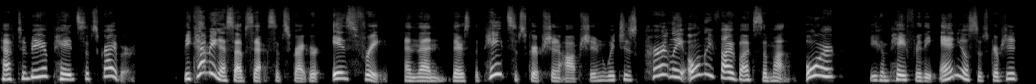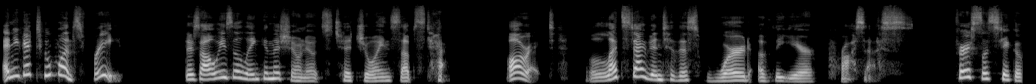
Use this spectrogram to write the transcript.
have to be a paid subscriber. Becoming a Substack subscriber is free. And then there's the paid subscription option, which is currently only five bucks a month. Or you can pay for the annual subscription and you get two months free. There's always a link in the show notes to join Substack. All right, let's dive into this word of the year process. First, let's take a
